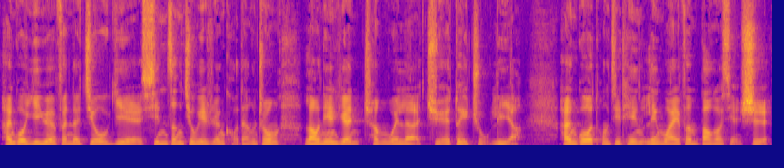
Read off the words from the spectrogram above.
韩国一月份的就业新增就业人口当中，老年人成为了绝对主力啊。韩国统计厅另外一份报告显示，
